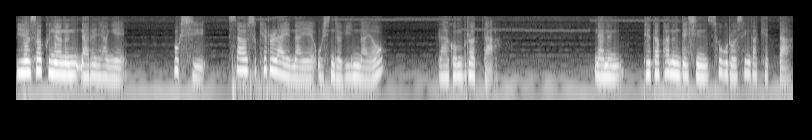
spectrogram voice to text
이어서 그녀는 나를 향해 혹시 사우스 캐롤라이나에 오신 적이 있나요? 라고 물었다. 나는 대답하는 대신 속으로 생각했다.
